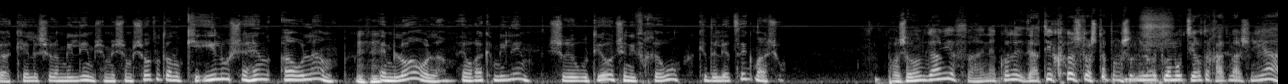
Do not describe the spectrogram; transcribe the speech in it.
והכלא של המילים שמשמשות אותנו כאילו שהן העולם. הם לא העולם, הם רק מילים שרירותיות שנבחרו כדי לייצג משהו. פרשנות גם יפה, לדעתי כל שלושת הפרשנויות לא מוציאות אחת מהשנייה,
